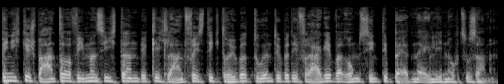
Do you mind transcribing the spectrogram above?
bin ich gespannt darauf, wie man sich dann wirklich langfristig drüber turnt über die Frage, warum sind die beiden eigentlich noch zusammen.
